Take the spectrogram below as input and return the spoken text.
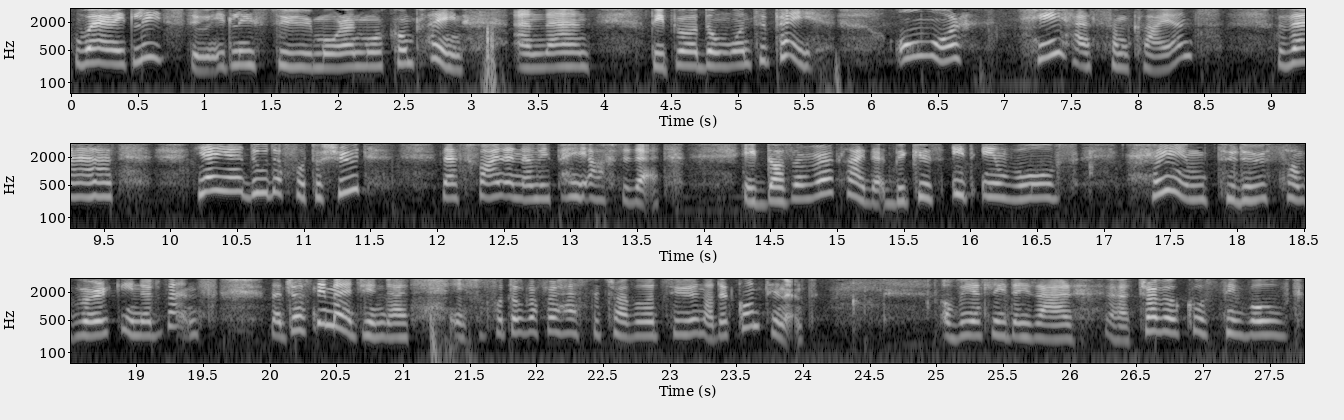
where it leads to it leads to more and more complaint and then people don't want to pay or he has some clients that, yeah, yeah, do the photo shoot, that's fine, and then we pay after that. It doesn't work like that because it involves him to do some work in advance. Now, just imagine that if a photographer has to travel to another continent, obviously these are uh, travel costs involved,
